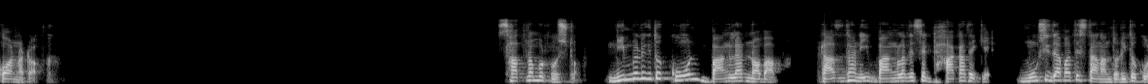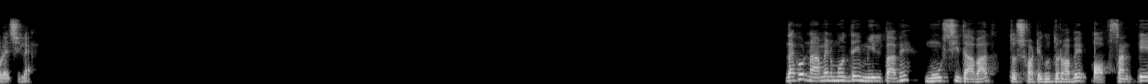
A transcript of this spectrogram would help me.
কর্ণাটক। সাত নম্বর প্রশ্ন। নিম্নলিখিত কোন বাংলার নবাব রাজধানী বাংলাদেশের ঢাকা থেকে মুর্শিদাবাদে স্থানান্তরিত করেছিলেন? দেখো, নামের মধ্যে মিল পাবে মুর্শিদাবাদ। তো সঠিক উত্তর হবে অপশন এ,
